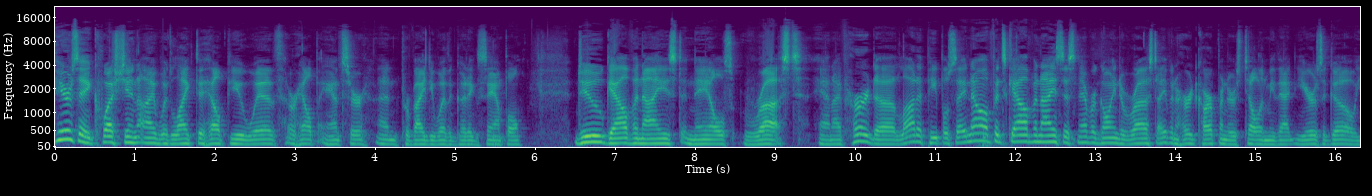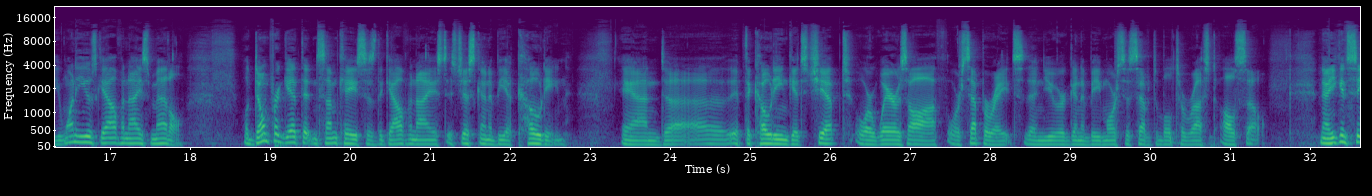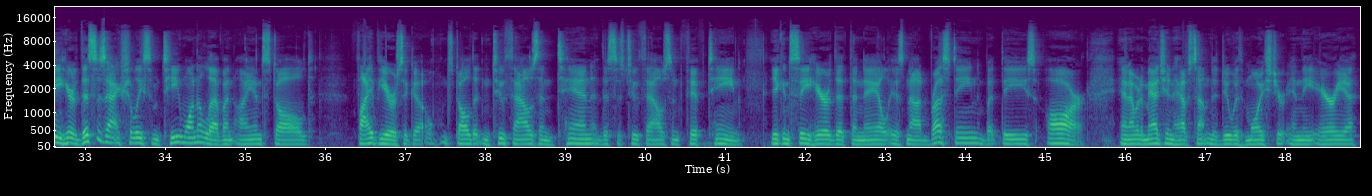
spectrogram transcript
Here's a question I would like to help you with or help answer and provide you with a good example. Do galvanized nails rust? And I've heard a lot of people say, no, if it's galvanized, it's never going to rust. I even heard carpenters telling me that years ago. You want to use galvanized metal. Well, don't forget that in some cases, the galvanized is just going to be a coating. And uh, if the coating gets chipped or wears off or separates, then you are going to be more susceptible to rust also. Now you can see here, this is actually some T111 I installed five years ago. Installed it in 2010. This is 2015. You can see here that the nail is not rusting, but these are. And I would imagine have something to do with moisture in the area.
